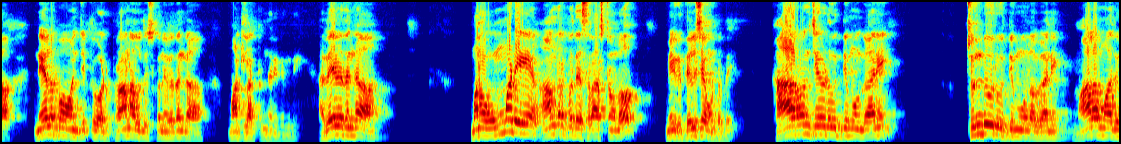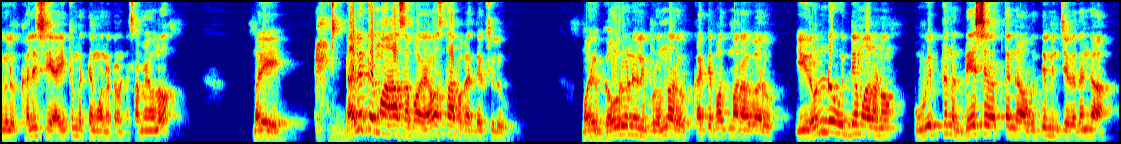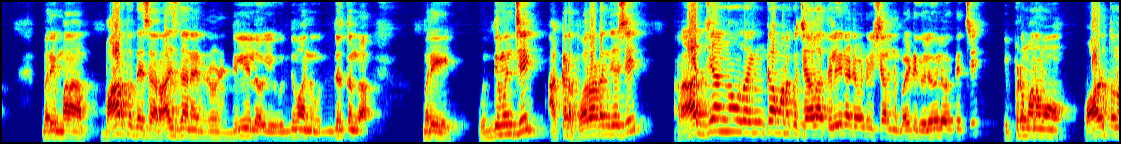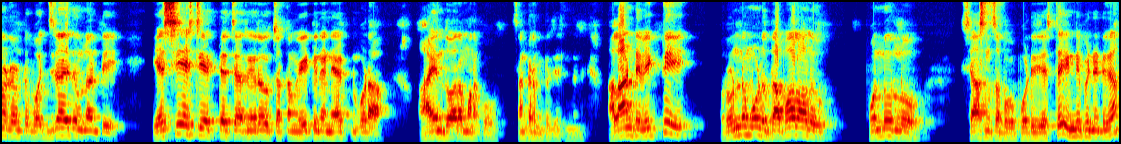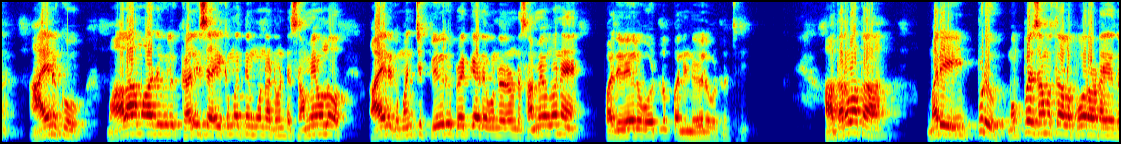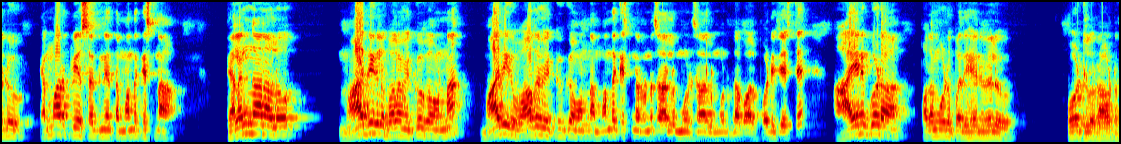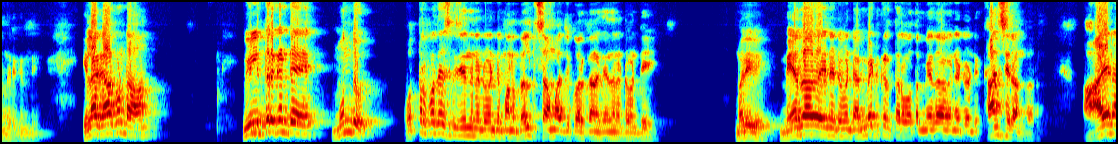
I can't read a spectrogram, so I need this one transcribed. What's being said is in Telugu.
నేలపాము అని చెప్పి వాడు ప్రాణాలు తీసుకునే విధంగా మాట్లాడటం జరిగింది. అదేవిధంగా మన ఉమ్మడి ఆంధ్రప్రదేశ్ రాష్ట్రంలో మీకు తెలిసే ఉంటుంది. కారం చేడు ఉద్యమం కానీ చుండూరు ఉద్యమంలో కానీ మాలమాదిగులు కలిసి ఐకమత్యంగా ఉన్నటువంటి సమయంలో మరి దళిత మహాసభ వ్యవస్థాపక అధ్యక్షులు మరి గౌరవనీయులు ఇప్పుడు ఉన్నారు. కత్తి పద్మారావు గారు ఈ రెండు ఉద్యమాలను ఉవ్వెత్తున దేశవ్యాప్తంగా ఉద్యమించే విధంగా మరి మన భారతదేశ రాజధాని అయినటువంటి ఢిల్లీలో ఈ ఉద్యమాన్ని ఉధృతంగా మరి ఉద్యమించి అక్కడ పోరాటం చేసి రాజ్యాంగంలో ఇంకా మనకు చాలా తెలియనటువంటి విషయాలను బయటకు వెలుగులోకి తెచ్చి ఇప్పుడు మనము వాడుతున్నటువంటి వజ్రాయుధం లాంటి ఎస్సీ ఎస్టీ అత్యాచార నిరోధ చట్టం ఎయిటీ నైన్ యాక్ట్ను కూడా ఆయన ద్వారా మనకు సంక్రమింపజేసిందండి. అలాంటి వ్యక్తి రెండు మూడు దఫాలాలు పొన్నూరులో శాసనసభకు పోటీ చేస్తే ఇండిపెండెంట్గా ఆయనకు మాలామాదిగులు కలిసి ఐకమత్యంగా ఉన్నటువంటి సమయంలో ఆయనకు మంచి పేరు ప్రఖ్యాతి ఉన్నటువంటి సమయంలోనే పదివేలు ఓట్లు పన్నెండు వేలు ఓట్లు వచ్చినాయి. ఆ తర్వాత మరి ఇప్పుడు ముప్పై సంవత్సరాల పోరాట యోధుడు ఎంఆర్పిఎస్ అధినేత మందకృష్ణ తెలంగాణలో మాదిగల బలం ఎక్కువగా ఉన్న మాదిగ వాదం ఎక్కువగా ఉన్న మందకృష్ణ రెండు సార్లు మూడు సార్లు మూడు దబాలు పోటీ చేస్తే ఆయనకు కూడా పదమూడు పదిహేను వేలు ఓట్లు రావడం జరిగింది. ఇలా కాకుండా వీళ్ళిద్దరికంటే ముందు ఉత్తరప్రదేశ్కి చెందినటువంటి మన దళిత సామాజిక వర్గానికి చెందినటువంటి మరి మేధావి అయినటువంటి అంబేద్కర్ తర్వాత మేధావి అయినటువంటి కాంశీరామ్ గారు. ఆయన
